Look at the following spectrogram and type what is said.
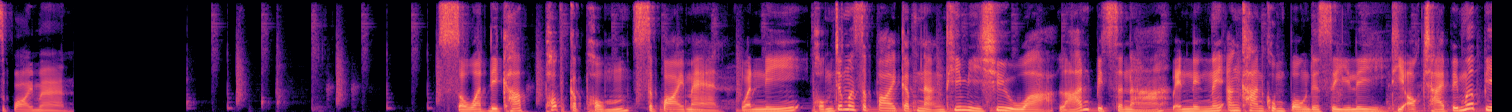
ส สวัสดีครับ พบกับผมสปอยแมนวันนี้ผมจะมาสปอยกับหนังที่มีชื่อว่าล้านปริศนา เป็นหนึ่งในอังคารคุมโปงเดอะซีรีส์ที่ออกฉายไปเมื่อปี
